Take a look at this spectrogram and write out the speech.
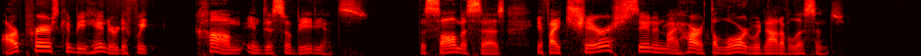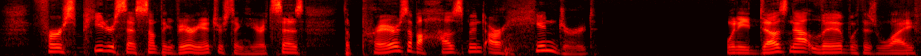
Our prayers can be hindered if we come in disobedience. The psalmist says, If I cherish sin in my heart, the Lord would not have listened. First Peter says something very interesting here. It says, The prayers of a husband are hindered when he does not live with his wife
